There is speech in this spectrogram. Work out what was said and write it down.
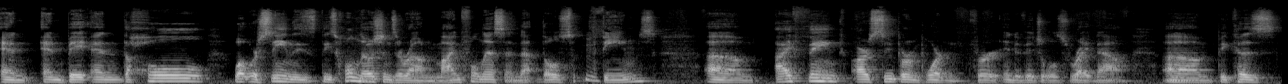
and and ba- and the whole what we're seeing these these whole notions around mindfulness and that those mm. themes um, I think are super important for individuals right now um, because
